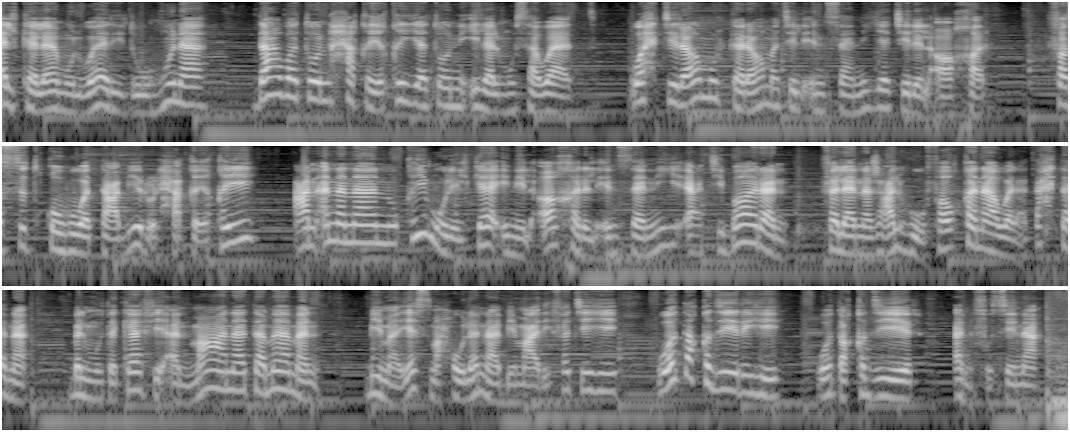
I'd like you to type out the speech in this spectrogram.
الكلام الوارد هنا دعوة حقيقية إلى المساواة واحترام الكرامة الإنسانية للآخر. فالصدق هو التعبير الحقيقي عن أننا نقيم للكائن الآخر الإنساني اعتبارا فلا نجعله فوقنا ولا تحتنا بل متكافئا معنا تماما بما يسمح لنا بمعرفته وتقديره وتقدير أنفسنا.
